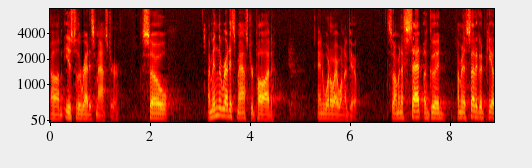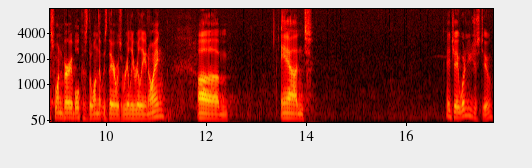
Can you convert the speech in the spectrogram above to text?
um, is to the Redis master. So I'm in the Redis master pod, and what do I want to do? So I'm going to set a good I'm going to set a good PS1 variable because the one that was there was really really annoying, um, and hey Jay, what did you just do?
